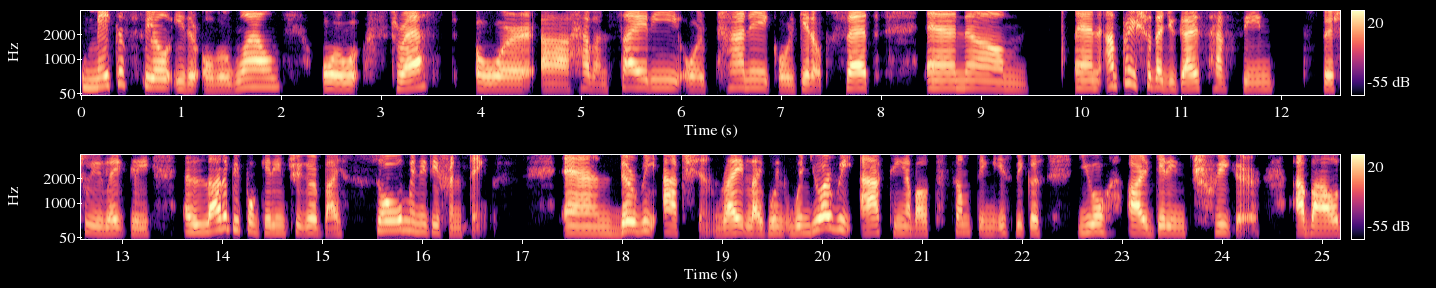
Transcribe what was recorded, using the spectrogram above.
make us feel either overwhelmed or stressed or uh, have anxiety or panic or get upset. And um, and i'm pretty sure that you guys have seen especially lately a lot of people getting triggered by so many different things and their reaction right? Like when when you are reacting about something is because you are getting triggered about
